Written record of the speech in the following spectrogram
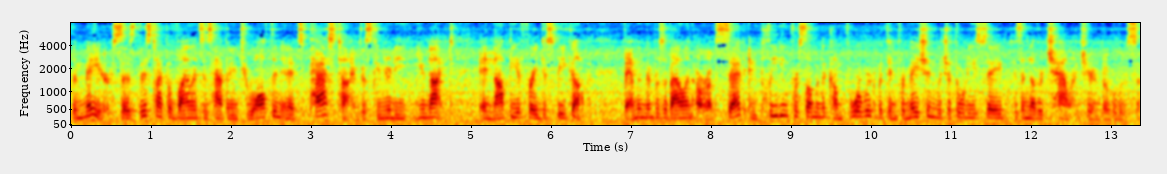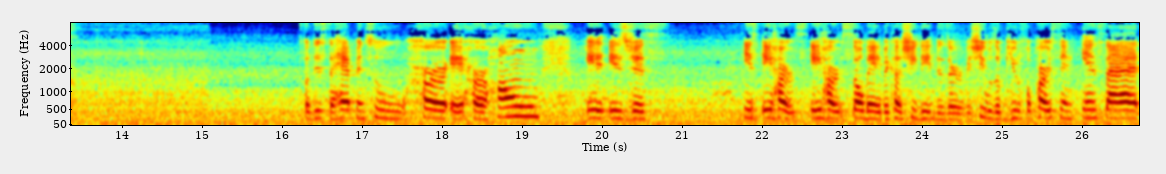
The mayor says this type of violence is happening too often and it's past time this community unite and not be afraid to speak up. Family members of Allen are upset and pleading for someone to come forward with information which authorities say is another challenge here in Bogalusa. For this to happen to her at her home, it is just it, it hurts. It hurts so bad because she didn't deserve it. She was a beautiful person inside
